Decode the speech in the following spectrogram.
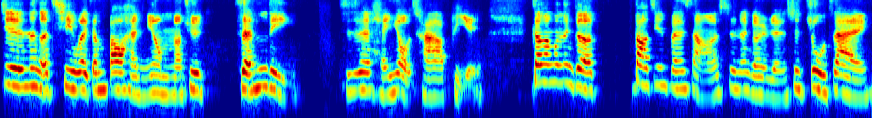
其实那个气味跟包含你有没有去整理，其实很有差别。刚刚那个道静分享的是那个人是住在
